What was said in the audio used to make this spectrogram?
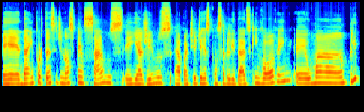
é, da importância de nós pensarmos e agirmos a partir de responsabilidades que envolvem é, uma amplitude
